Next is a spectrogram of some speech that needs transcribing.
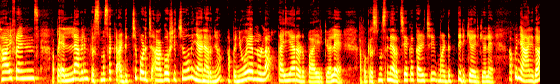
ഹായ് ഫ്രണ്ട്സ്. അപ്പോൾ എല്ലാവരും ക്രിസ്മസ് ഒക്കെ അടിച്ചു പൊളിച്ച് ആഘോഷിച്ചു എന്ന് ഞാൻ അറിഞ്ഞു. അപ്പോൾ ന്യൂ ഇയറിനുള്ള തയ്യാറെടുപ്പായിരിക്കും അല്ലേ? അപ്പോൾ ക്രിസ്മസിന് ഇറച്ചിയൊക്കെ കഴിച്ച് മടുത്തിരിക്കുമായിരിക്കും അല്ലേ? അപ്പോൾ ഞാനിതാ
